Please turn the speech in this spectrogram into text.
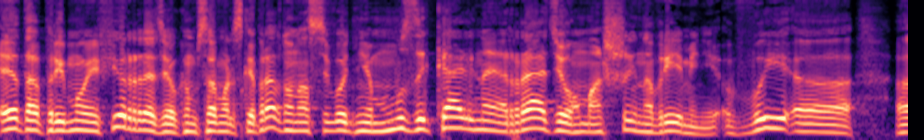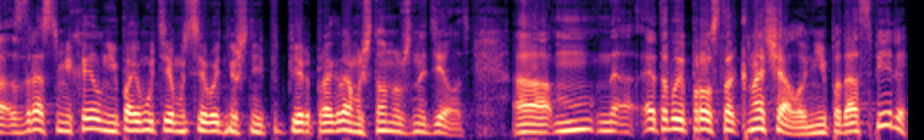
Это прямой эфир радио «Комсомольская правда». У нас сегодня музыкальная радиомашина времени. Вы... Э, э, здравствуйте, Михаил. Не пойму тему сегодняшней программы, что нужно делать. Э, это вы просто к началу не подоспели.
